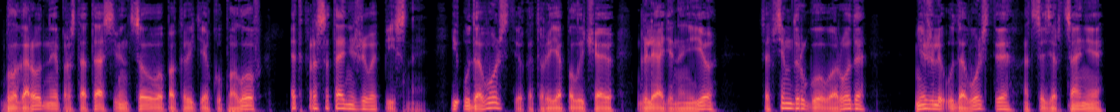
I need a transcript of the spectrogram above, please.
благородная простота свинцового покрытия куполов — это красота неживописная, и удовольствие, которое я получаю, глядя на нее, совсем другого рода, нежели удовольствие от созерцания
